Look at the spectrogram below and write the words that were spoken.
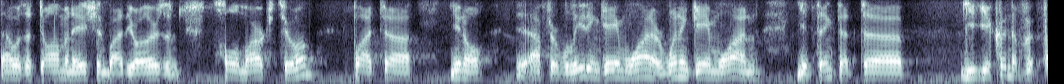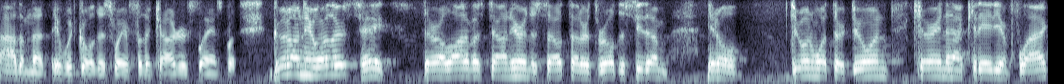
That was a domination by the Oilers and full marks to them. But uh, you know, after leading game one or winning game one, you'd think that. Uh, you, you couldn't have fathomed that it would go this way for the Calgary Flames, but good on the Oilers. Hey, there are a lot of us down here in the South that are thrilled to see them, you know, doing what they're doing, carrying that Canadian flag.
